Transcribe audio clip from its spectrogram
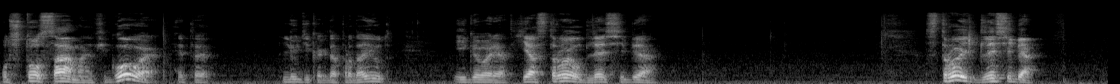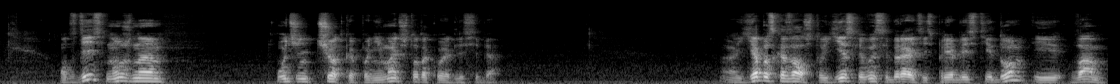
Вот что самое фиговое, это люди, когда продают и говорят, я строил для себя. Строить для себя. Вот здесь нужно очень четко понимать, что такое для себя. Я бы сказал, что если вы собираетесь приобрести дом и вам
